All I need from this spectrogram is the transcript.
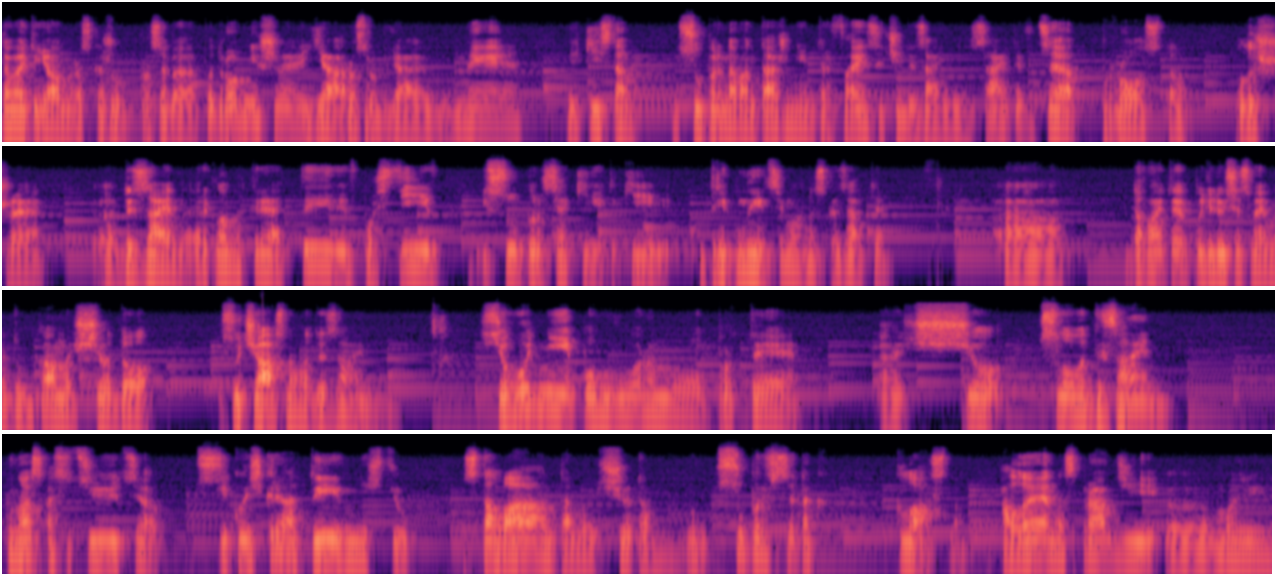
Давайте я вам розкажу про себе подробніше. Я розробляю не якісь там супернавантажені інтерфейси чи дизайнні сайти. Це просто лише е, дизайн рекламних креативів, постів і супер всякі такі дрібниці, можна сказати. Давайте поділюся своїми думками щодо сучасного дизайну. Сьогодні поговоримо про те, що слово дизайн у нас асоціюється з якоюсь креативністю, з талантами, що там ну, супер все так класно. Але насправді е, ми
